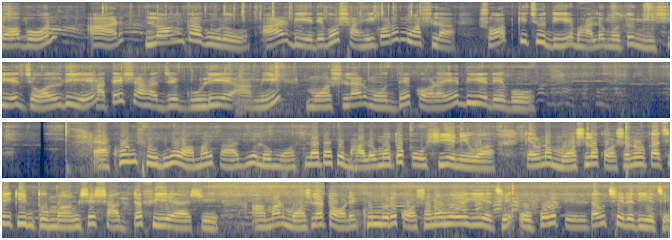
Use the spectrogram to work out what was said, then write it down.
লবণ আর লঙ্কা গুঁড়ো। আর দিয়ে দেব শাহি গরম মশলা। সব কিছু দিয়ে ভালো মতো মিশিয়ে জল দিয়ে হাতের সাহায্যে গুলিয়ে আমি মশলার মধ্যে কড়াইয়ে দিয়ে দেবো। এখন শুধু আমার কাজ হলো মশলাটাকে ভালো মতো কষিয়ে নেওয়া। কেননা মশলা কষানোর কাছেই কিন্তু মাংসের স্বাদটা ফিরে আসে। আমার মশলাটা অনেকক্ষণ ধরে কষানো হয়ে গিয়েছে, ওপরে তেলটাও ছেড়ে দিয়েছে।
